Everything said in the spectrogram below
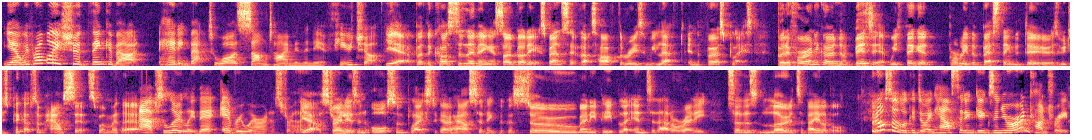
yeah, we probably should think about heading back to Oz sometime in the near future. Yeah, but the cost of living is so bloody expensive. That's half the reason we left in the first place. But if we're only going to visit, we figured probably the best thing to do is we just pick up some house sits when we're there. Absolutely, they're everywhere in Australia. Yeah, Australia is an awesome place to go house sitting because so many people are into that already. So there's loads available. You But also look at doing house sitting gigs in your own country.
